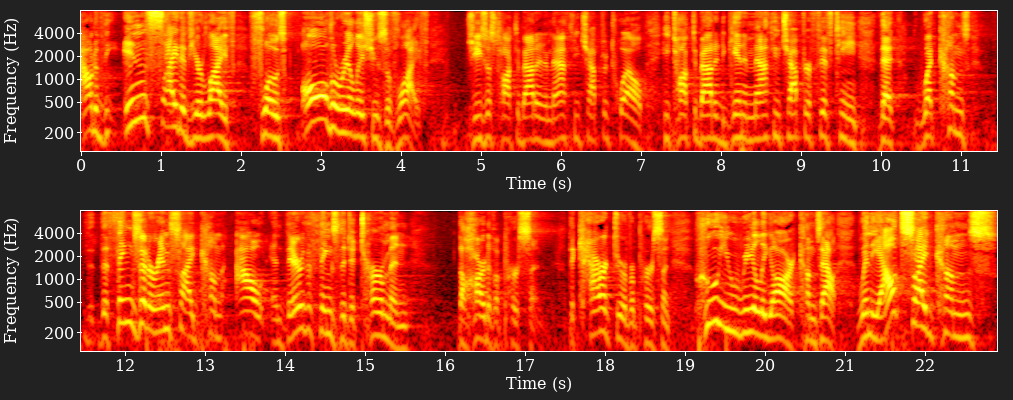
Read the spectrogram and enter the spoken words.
out of the inside of your life flows all the real issues of life. Jesus talked about it in Matthew chapter 12. He talked about it again in Matthew chapter 15 that what comes, the things that are inside come out, and they're the things that determine the heart of a person, the character of a person. Who you really are comes out. When the outside comes,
